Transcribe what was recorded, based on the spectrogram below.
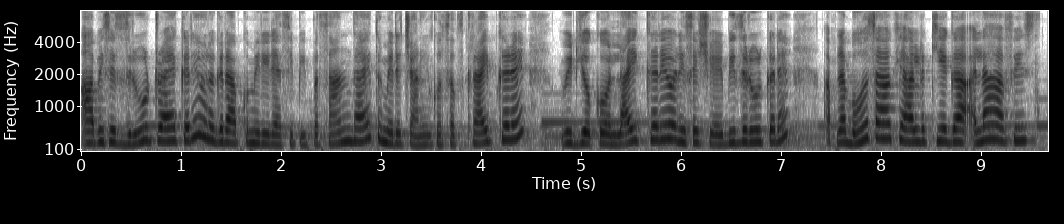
आप इसे ज़रूर ट्राई करें और अगर आपको मेरी रेसिपी पसंद आए तो मेरे चैनल को सब्सक्राइब करें, वीडियो को लाइक करें और इसे शेयर भी ज़रूर करें। अपना बहुत सारा ख्याल रखिएगा। अल्लाह हाफिज़।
